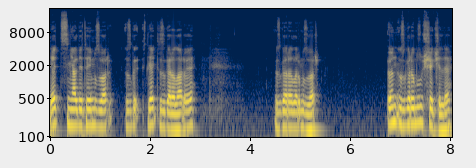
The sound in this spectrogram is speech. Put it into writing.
LED sinyal detayımız var. LED ızgaralar ve ızgaralarımız var. Ön ızgaramız bu şekilde.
